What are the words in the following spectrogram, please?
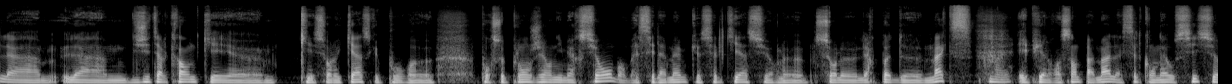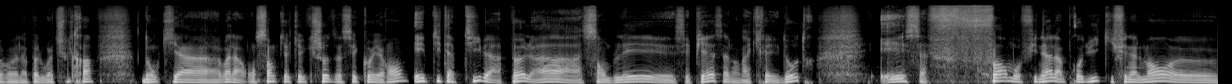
La, la Digital Crown qui est, euh, qui est sur le casque pour euh, pour se plonger en immersion. Bon, bah, c'est la même que celle qu'il y a sur le sur le l'AirPod Max. Et puis elle ressemble pas mal à celle qu'on a aussi sur euh, l'Apple Watch Ultra. Donc il y a voilà, on sent qu'il y a quelque chose d'assez cohérent. Et petit à petit, bah, Apple a assemblé ses pièces, elle en a créé d'autres, et ça forme au final un produit qui finalement euh,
